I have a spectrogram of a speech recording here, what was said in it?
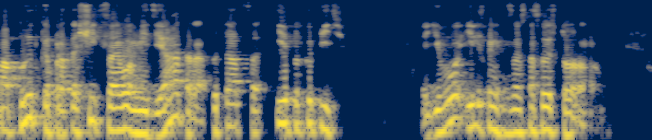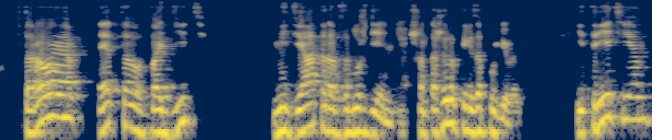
попытка протащить своего медиатора, пытаться или подкупить его, или склонить на свою сторону. Второе – это вводить медиатора в заблуждение, шантажировать или запугивать. И третье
